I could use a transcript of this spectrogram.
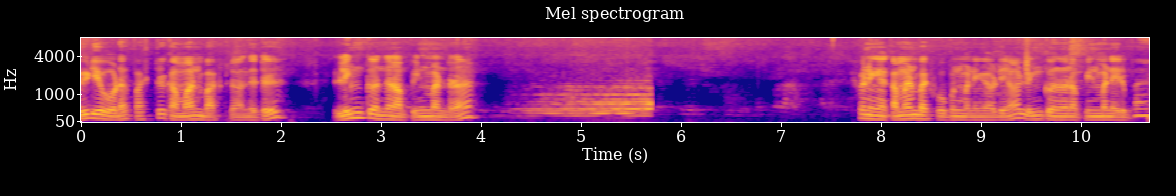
வீடியோவோட ஃபஸ்ட்டு கமெண்ட் பாக்ஸில் வந்துட்டு லிங்க் வந்து நான் பின் பண்ணுறேன் ஸோ நீங்கள் கமெண்ட் பாக்ஸ் ஓப்பன் பண்ணீங்க அப்படின்னா லிங்க் வந்து நான் பின் பண்ணியிருப்பேன்.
